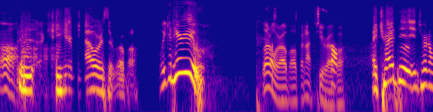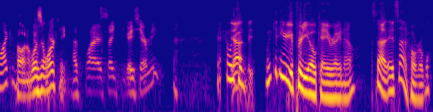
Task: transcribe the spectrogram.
Oh, Can you hear me now, or is it Robo? We can hear you. Little robo, but not too oh. robo. I tried the internal microphone; it wasn't working. That's why I was like, "You guys hear me?" Yeah, we, Yeah. Can, we can hear you pretty okay right now. It's not. It's not horrible.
